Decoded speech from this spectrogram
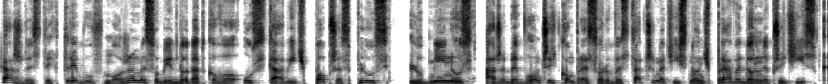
Każdy z tych trybów możemy sobie dodatkowo ustawić poprzez plus lub minus, a żeby włączyć kompresor wystarczy nacisnąć prawy dolny przycisk.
